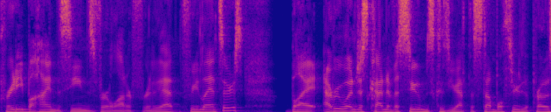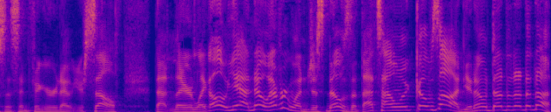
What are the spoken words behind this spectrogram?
pretty behind the scenes for a lot of freela- freelancers but everyone just kind of assumes because you have to stumble through the process and figure it out yourself that they're like oh yeah no everyone just knows that that's how it goes on you know da da da da da.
